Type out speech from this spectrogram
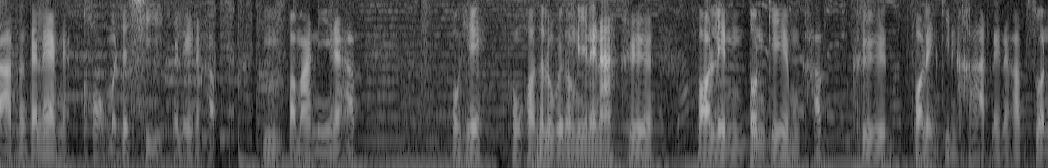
ตามตั้งแต่แรกเนี่ยของมันจะฉีกไปเลยนะครับ อืมประมาณนี้นะครับ โอเค ผมขอสรุปไว้ตรงนี้เลยนะ คือฟอร์เรนต้นเกมครับคือฟอร์เรนกินขาดเลยนะครับ ส่วน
